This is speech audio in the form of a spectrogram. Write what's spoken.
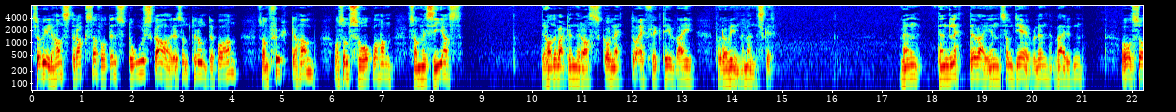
så ville han straks ha fått en stor skare som trodde på han, som fulgte ham, og som så på han som Messias. Det hadde vært en rask og lett og effektiv vei for å vinne mennesker. Men den lette veien som djevelen, verden, og også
